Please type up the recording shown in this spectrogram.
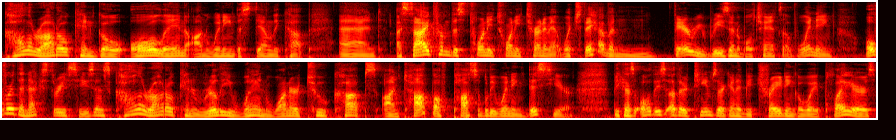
Colorado can go all in on winning the Stanley Cup. And aside from this 2020 tournament, which they have a very reasonable chance of winning, over the next three seasons, Colorado can really win one or two cups on top of possibly winning this year. Because all these other teams are going to be trading away players.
